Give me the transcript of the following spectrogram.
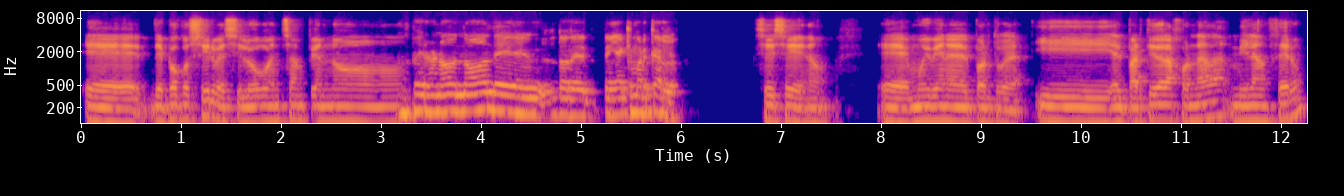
eh, de poco sirve si luego en Champions no. Pero no, no donde, donde tenía que marcarlo. Sí, sí, no. muy bien el portugués. Y el partido de la jornada, Milan 0,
